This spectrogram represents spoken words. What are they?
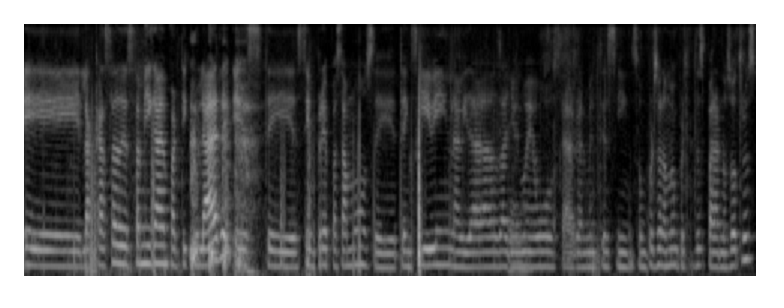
Eh, la casa de esta amiga en particular, este, siempre pasamos eh, Thanksgiving, Navidad, Año Nuevo, o sea, realmente sí, son personas muy importantes para nosotros.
